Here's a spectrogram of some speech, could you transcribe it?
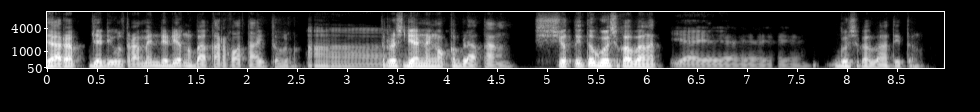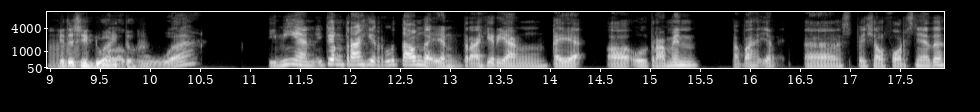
Zarab jadi Ultraman, dia dia ngebakar kota itu loh. Terus dia nengok ke belakang. Shoot itu gue suka banget. iya iya iya iya iya iya. Gue suka banget itu. Itu Ah, sih dua itu. gua inian itu yang terakhir. Lu tahu nggak yang terakhir yang kayak eh, Ultraman apa yang eh, special force-nya tuh?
